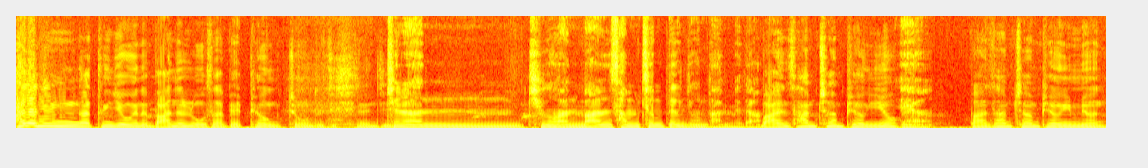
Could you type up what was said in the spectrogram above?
사장님 같은 경우에는 마늘 농사 몇 평 정도 지시는지? 저는 한, 지금 한 13,000평 정도 합니다. 만 삼천 평이요? 예. 만 삼천 평이면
